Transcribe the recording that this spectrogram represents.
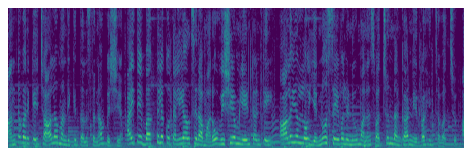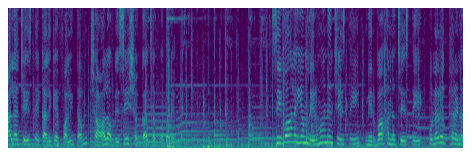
అంతవరకే చాలా మందికి తెలిసిన విషయం. అయితే భక్తులకు తెలియాల్సిన మరో విషయం ఏంటంటే ఆలయంలో ఎన్నో సేవలను మనం స్వచ్ఛందంగా నిర్వహించవచ్చు. అలా చేస్తే కలిగే ఫలితం చాలా విశేషంగా చెప్పబడింది. శివాలయం నిర్మాణం చేస్తే నిర్వహణ చేస్తే పునరుద్ధరణ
